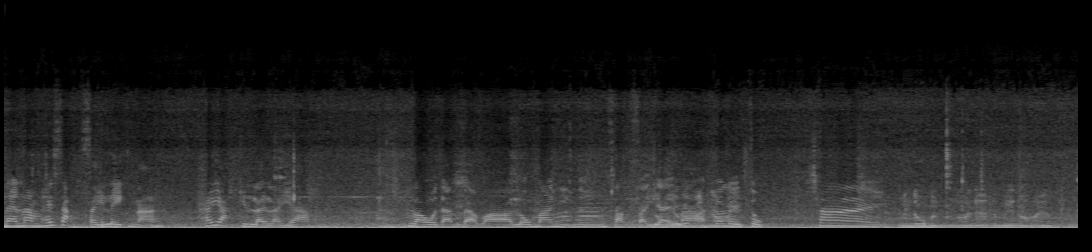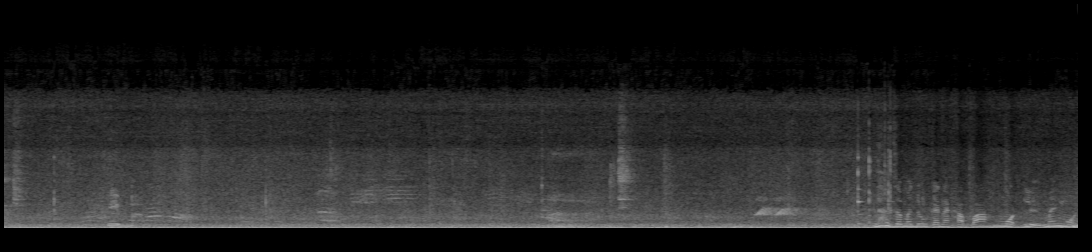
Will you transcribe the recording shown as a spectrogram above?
แนะนำให้สั่งไซส์เล็กนะ ถ้าอยากกินหลาย ๆ อย่าง เราดันแบบว่าโลมากนิดนึงสั่งไซส์ใหญ่มาก็เลยจุก ใช่ มันดูเหมือนน้อยนะแต่ไม่น้อยอิ่มอะเราจะมาดูกันนะครับว่าหมดหรือไม่หมด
